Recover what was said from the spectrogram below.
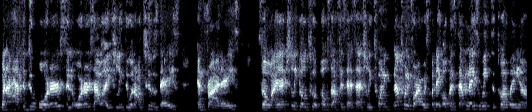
when I have to do orders and orders out, I usually do it on Tuesdays and Fridays. So I actually go to a post office that's actually 20, not 24 hours, but they open seven days a week to 12 a.m.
